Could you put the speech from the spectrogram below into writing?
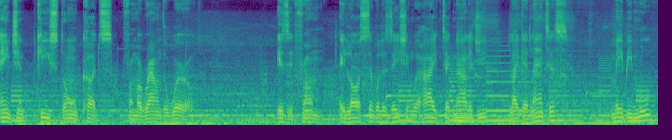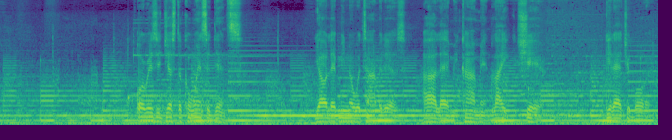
ancient keystone cuts from around the world? Is it from a lost civilization with high technology like Atlantis? Maybe Mu? Or is it just a coincidence? Y'all let me know what time it is. Holla at me, comment, like, share. Get at your boy.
